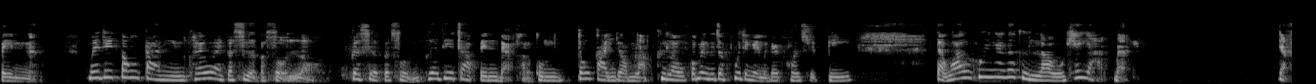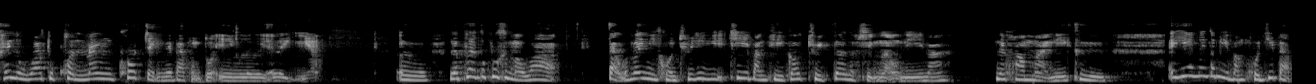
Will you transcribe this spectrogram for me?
เป็นอะไม่ได้ต้องการเขาเรียกว่าอะไรกระเสือกกระสนหรอ กระเสือกกระสนเพื่อที่จะเป็นแบบสังคมต้องการยอมรับ คือเราก็ไม่รู้จะพูดยังไงเหมือนกันคอนเซ็ปต์นี้ แต่ว่าพูดง่ายก็คือเราแค่อยากแบบ อยากให้รู้ว่าทุกคนแม่งโคตรเจ๋งในแบบของตัวเองเลยอะไรอย่างเงี้ย เออ แล้วเพื่อนก็พูดขึ้นมาว่า แต่ว่ามันมีคนที่ที่บางทีก็ trigger กับสิ่งเหล่านี้นะ ในความหมายนี้คือไอ้เหี้ยแม่งก็มีบางคนที่แบบ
